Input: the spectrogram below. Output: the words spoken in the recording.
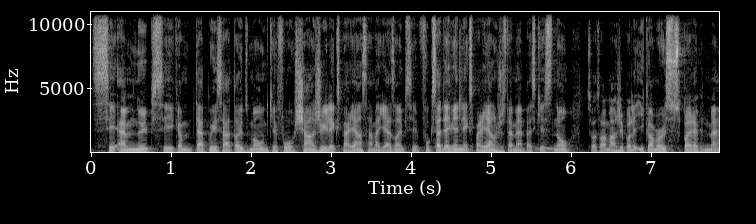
c'est amené, puis c'est comme taper sur la tête du monde qu'il faut changer l'expérience en magasin, puis il faut que ça devienne une expérience justement, parce que sinon, tu vas te faire manger par le e-commerce super rapidement.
